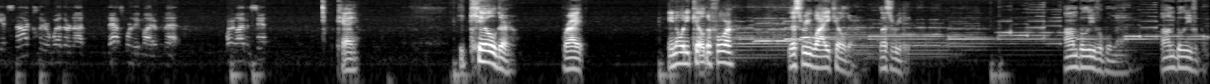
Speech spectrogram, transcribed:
It's not clear whether or not that's where they might have met. Morning live in San. Okay. He killed her, right? You know what he killed her for? Let's read why he killed her. Let's read it. Unbelievable, man. Unbelievable.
